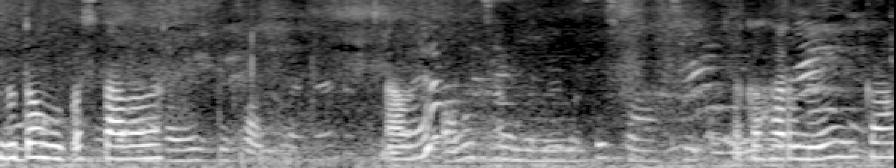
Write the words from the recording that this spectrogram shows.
додому поставили. Але така гарненька.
